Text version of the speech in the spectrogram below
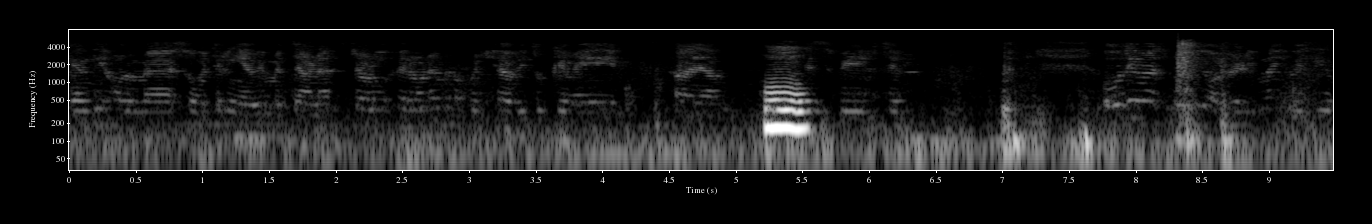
ਕਹਿੰਦੀ ਹੁਣ ਮੈਂ ਸੋਚ ਰਹੀ ਹਾਂ ਵੀ ਮੈਂ ਜਾਣਾ ਚਲੋ ਫਿਰ ਉਹਨੇ ਮੈਨੂੰ ਪੁੱਛਿਆ ਵੀ ਤੂੰ ਕਿਵੇਂ ਆਇਆ ਹੂੰ। ਇਸ ਫੀਲਡ 'ਚ। ਉਹਦੀ ਮੈਂ ਸਟੋਰੀ ਆਲਰੇਡੀ ਬਣਾਈ ਹੋਈ ਸੀ ਉਹ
